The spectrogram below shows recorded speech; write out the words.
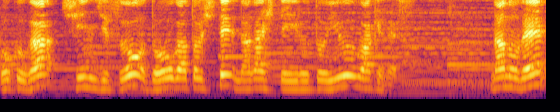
僕が真実を動画として流しているというわけです。なので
